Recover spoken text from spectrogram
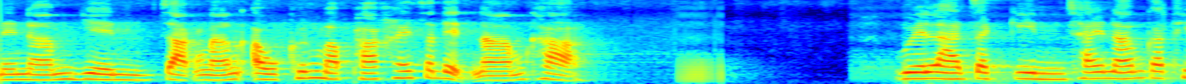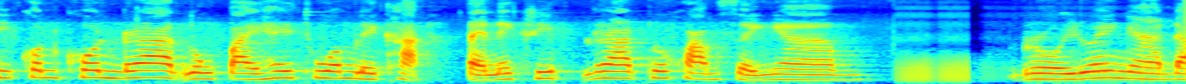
ในน้ำเย็น จากนั้นเอาขึ้นมาพักให้เสด็จน้ำค่ะ เวลาจะกินใช้น้ำกะทิข้นๆ ราดลงไปให้ท่วมเลยค่ะ แต่ในคลิปราดเพื่อความสวยงาม โรยด้วยงาด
